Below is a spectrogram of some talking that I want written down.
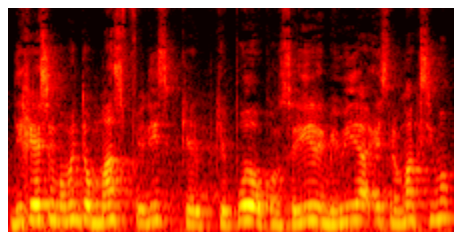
dije, es el momento más feliz que, que puedo conseguir en mi vida, es lo máximo.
